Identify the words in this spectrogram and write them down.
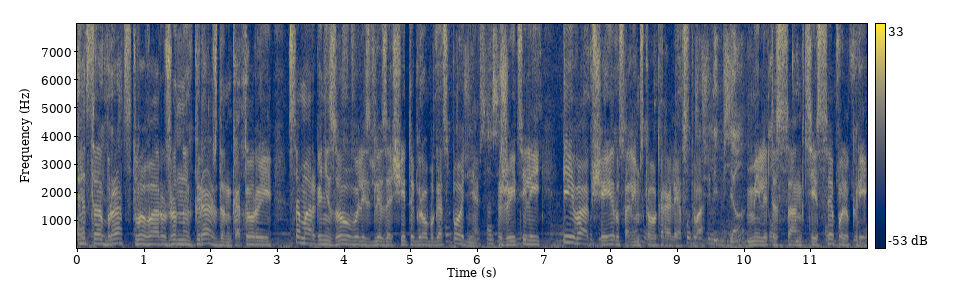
Это братство вооруженных граждан, которые самоорганизовывались для защиты гроба Господня, жителей и вообще Иерусалимского королевства. Милитес Санкти Сепулькри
